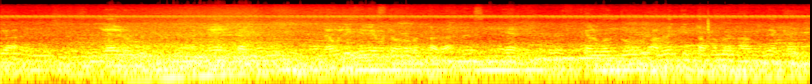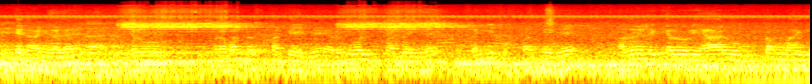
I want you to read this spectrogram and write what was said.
ಈಗ ಹನ್ನೆರಡು ಹದಿನೈದು ತಾರೀಕು ನವಲಿ ಹಿರಿಯಮಠವರು ಬರ್ತಾರೆ. ಕೆಲವೊಂದು ಅದಕ್ಕಿಂತ ಮೊದಲು ನಾವು ಈಗ ಕೆಲವು ಆಡಿದ್ದಾರೆ ಕೆಲವು ಪ್ರಬಂಧ ಸ್ಪರ್ಧೆ ಇದೆ ರಂಗೋಲಿ ಸ್ಪರ್ಧೆ ಇದೆ, ಸಂಗೀತ ಸ್ಪರ್ಧೆ ಇದೆ. ಅದರಲ್ಲಿ ಕೆಲವರು ಯಾರು ಉತ್ತಮವಾಗಿ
